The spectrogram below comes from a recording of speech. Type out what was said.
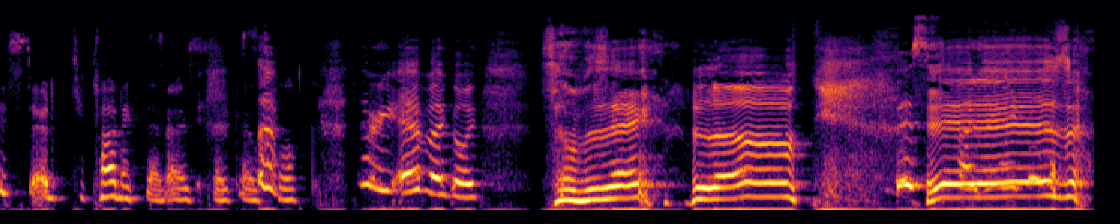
I started to panic then. I was like, oh fuck. Sorry, Emma going, some say love. This It is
